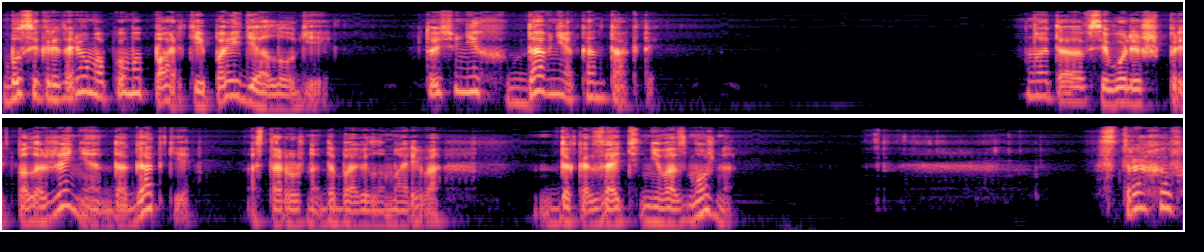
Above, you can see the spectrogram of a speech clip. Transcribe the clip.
был секретарем обкома партии по идеологии. То есть у них давние контакты. Но это всего лишь предположение, догадки, осторожно добавила Марьева. Доказать невозможно. Страхов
